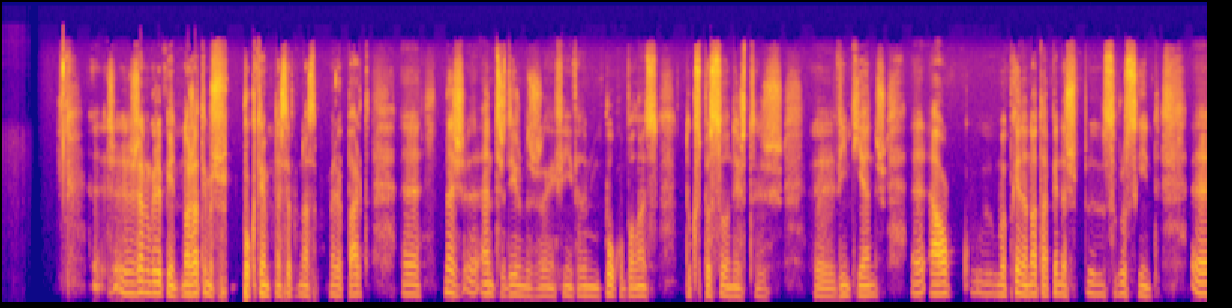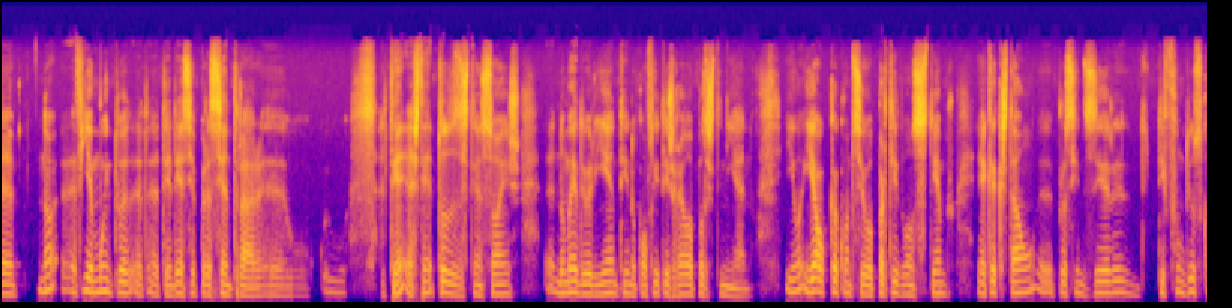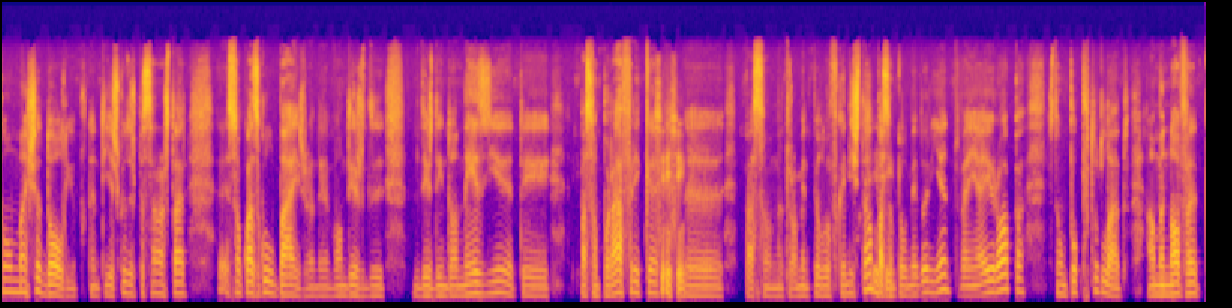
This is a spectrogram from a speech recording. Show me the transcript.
Já no Pinto, nós já temos pouco tempo nesta nossa primeira parte, uh, mas uh, antes de irmos, enfim, fazer um pouco o balanço do que se passou nestes uh, 20 anos, uh, há uma pequena nota apenas sobre o seguinte. Não, havia muito a, a, tendência para centrar o as, todas as tensões eh, no Médio Oriente e no conflito israelo-palestiniano. E, e algo que aconteceu a partir do 11 de setembro é que a questão, eh, por assim dizer, difundiu-se como mancha de óleo, portanto, e as coisas passaram a estar, eh, são quase globais, né? vão desde, desde a Indonésia até passam por África, sim, sim. Uh, passam naturalmente pelo Afeganistão, sim, passam pelo Médio Oriente, vêm à Europa, estão um pouco por todo lado. Há uma nova,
